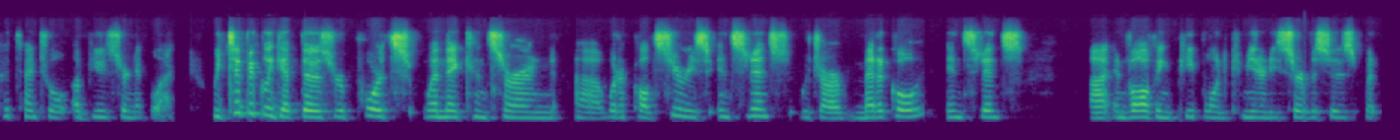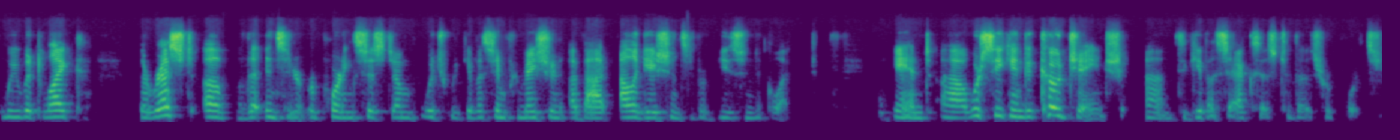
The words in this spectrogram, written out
potential abuse or neglect. We typically get those reports when they concern uh, what are called serious incidents, which are medical incidents uh, involving people in community services, but we would like the rest of the incident reporting system, which would give us information about allegations of abuse and neglect. And uh, we're seeking a code change um, to give us access to those reports.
